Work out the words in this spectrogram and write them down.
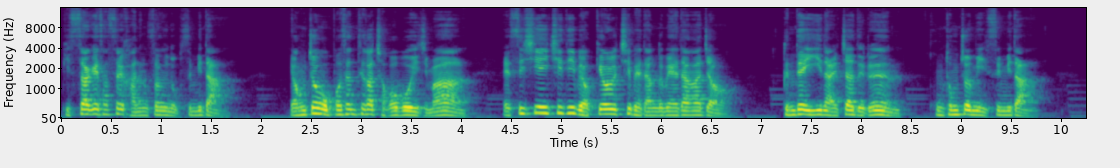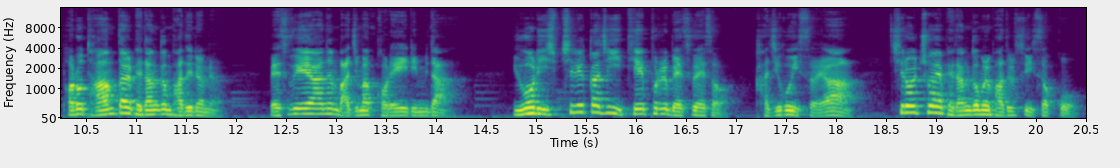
비싸게 샀을 가능성이 높습니다. 0.5%가 적어 보이지만 SCHD 몇 개월치 배당금에 해당하죠. 근데 이 날짜들은 공통점이 있습니다. 바로 다음 달 배당금 받으려면 매수해야 하는 마지막 거래일입니다. 6월 27일까지 ETF를 매수해서 가지고 있어야 7월 초에 배당금을 받을 수 있었고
